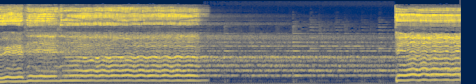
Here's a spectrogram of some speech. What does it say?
Thank you so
